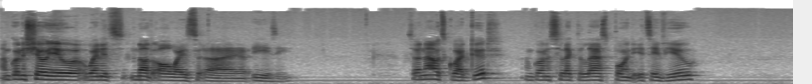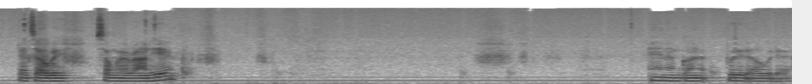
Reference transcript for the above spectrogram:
I'm going to show you when it's not always uh, easy. So now it's quite good. I'm going to select the last point, it's in view. That's over somewhere around here. I'm to put it over there.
